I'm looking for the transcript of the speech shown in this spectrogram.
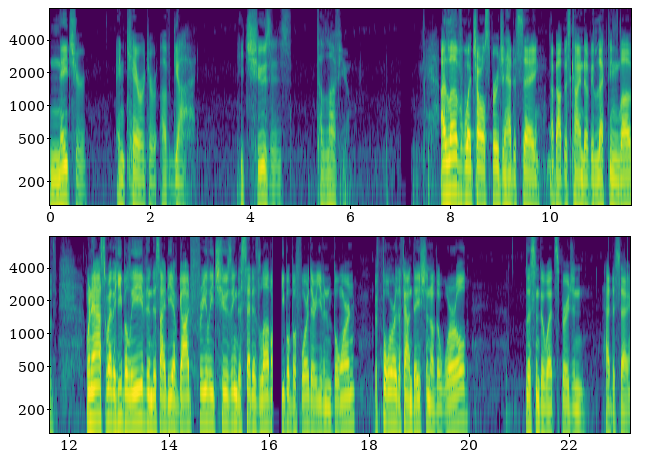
nature and character of God. He chooses to love you. I love what Charles Spurgeon had to say about this kind of electing love. When asked whether he believed in this idea of God freely choosing to set his love on people before they're even born, before the foundation of the world, listen to what Spurgeon had to say.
